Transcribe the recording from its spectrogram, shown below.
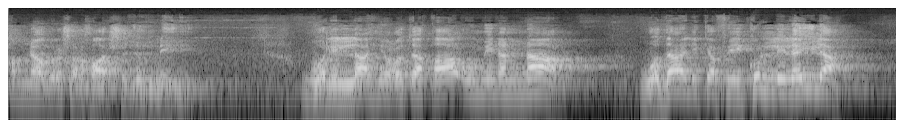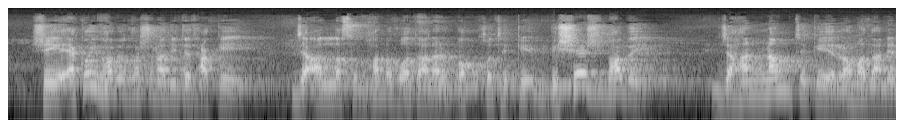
সামনে অগ্রসর হওয়ার সুযোগ নেই। ওয়ালিল্লাহি উতাকাউ মিনান নার ওয়াদালিকা ফি কুল্লি লাইলা সে একইভাবে ঘোষণা দিতে থাকে যে আল্লাহ সুবহানাহু ওয়া পক্ষ থেকে বিশেষভাবে জাহান্নাম থেকে রমাদানের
